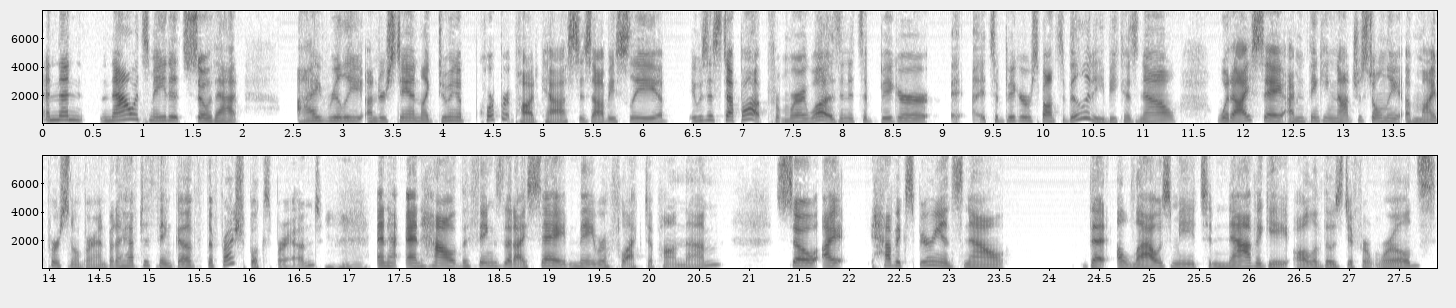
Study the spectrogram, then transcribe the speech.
And then now it's made it so that I really understand like doing a corporate podcast is obviously a it was a step up from where I was and it's a bigger it's a bigger responsibility because now what I say I'm thinking not just only of my personal brand but I have to think of the FreshBooks brand mm-hmm. and and how the things that I say may reflect upon them. So I have experience now that allows me to navigate all of those different worlds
